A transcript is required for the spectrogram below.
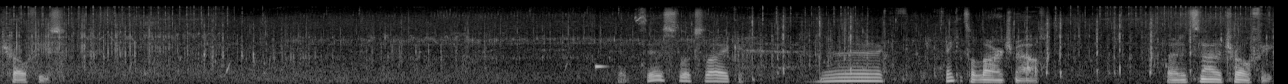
trophies. This looks like, uh, I think it's a largemouth, but it's not a trophy.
